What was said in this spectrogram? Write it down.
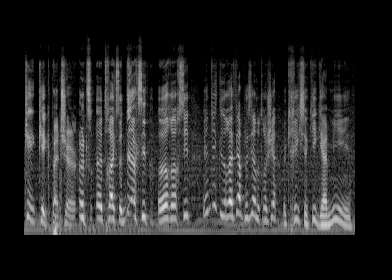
Kick, Kick Puncher. Attracts dark synth horror synth. Une disque qui devrait faire plaisir à notre cher Chris Kigami.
